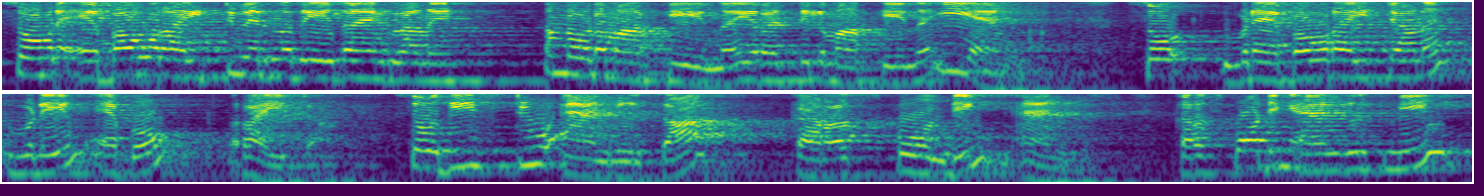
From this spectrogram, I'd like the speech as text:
സോ ഇവിടെ എബവ് റൈറ്റ് വരുന്നത് ഏത് ആംഗിൾ ആണ്? നമ്മളിവിടെ മാർക്ക് ചെയ്യുന്ന ഈ റെഡിൽ മാർക്ക് ചെയ്യുന്ന ഈ ആംഗിൾ സോ ഇവിടെ എബവ് റൈറ്റ് ആണ് ഇവിടെയും എബോവ് റൈറ്റ് ആണ്. So these two angles are corresponding angles corresponding angles means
